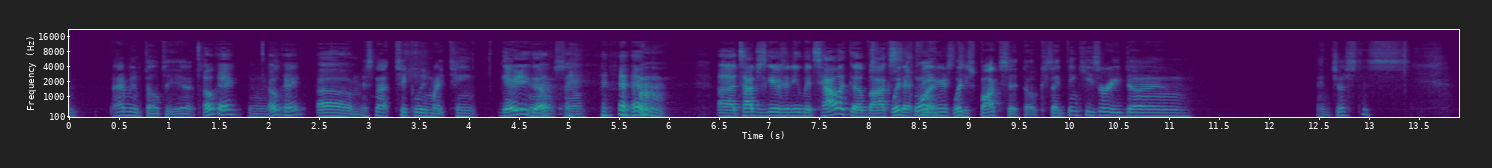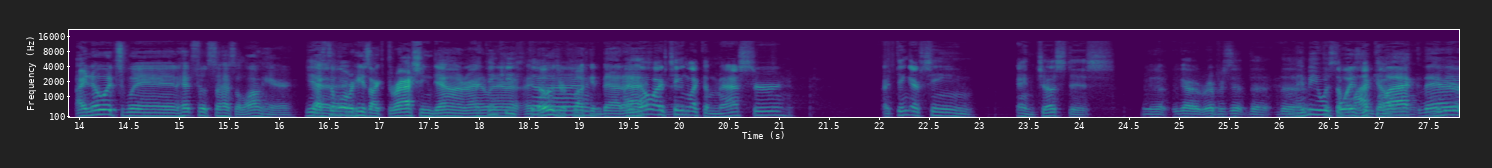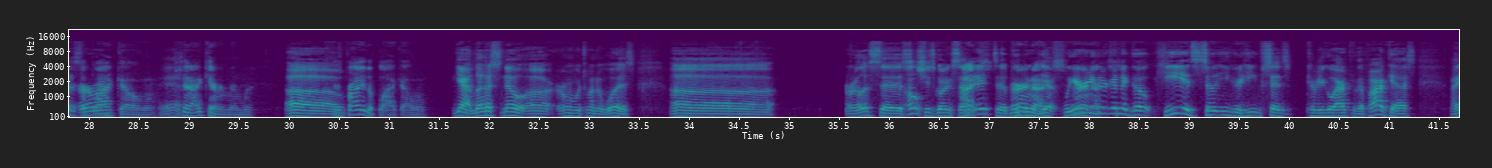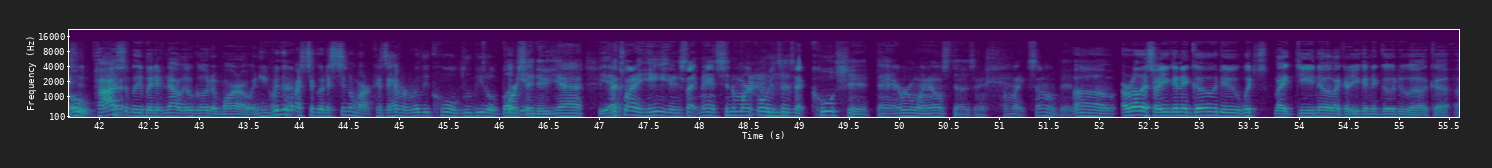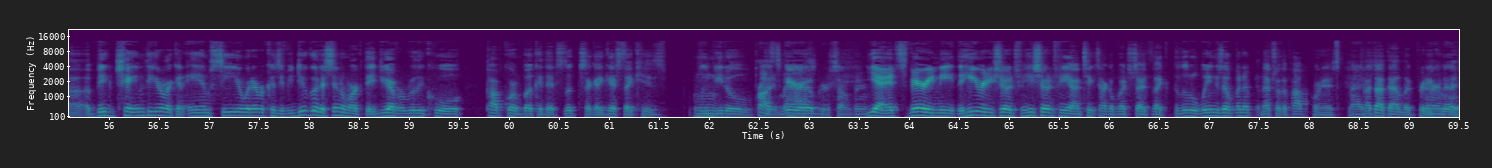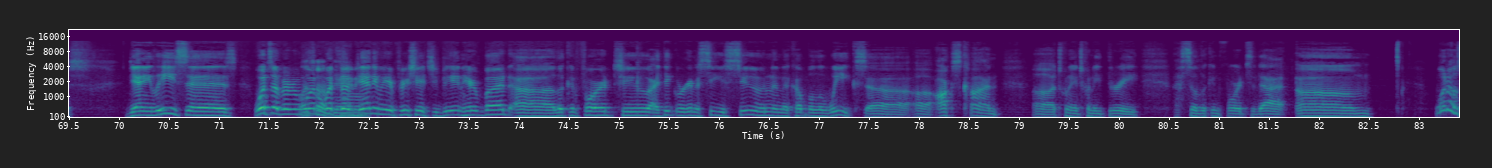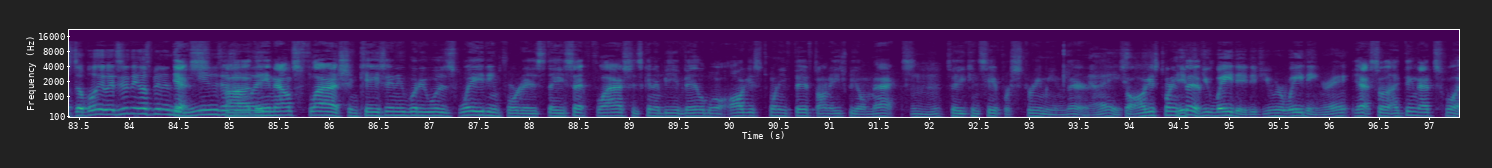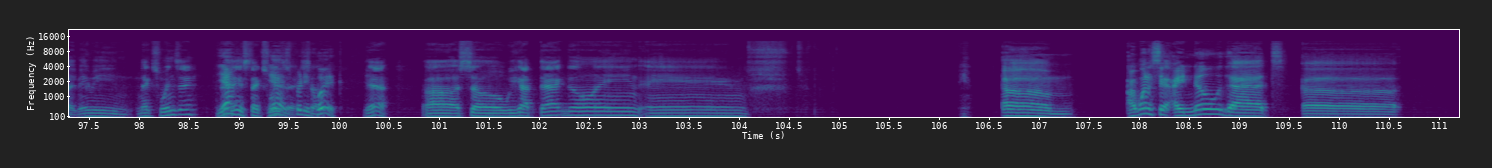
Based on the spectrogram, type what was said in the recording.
mm, I, haven't felt it yet. Okay. you know, Okay. Um. It's not tickling my taint. There you you go. know, so. uh, Todd just gave us a new Metallica box Which set one? figures. Which box set though? Because I think he's already done Injustice. I know it's when Hetfield still has the long hair. Yeah, That's the one where he's like thrashing down, right? I think he's Those are fucking badass. I know I've man. seen like a Master. I think I've seen Injustice. We got- gotta represent the the Maybe it was the, boys in Black black there. Maybe it was the Black album. Yeah. Shit, I can't remember. Uh, it's probably the Black album. yeah, let us know. Uh, remember which one it was. Uh, Arla says Oh, she's going Sunday nice. to Very Yeah, nice. we're Very either gonna go. He is so eager. He says, "Can we go after the podcast?" I Oh, said possibly, but if not, we'll go tomorrow. And he really Okay. wants to go to Cinemark because they have a really cool Blue Beetle bucket. Of course they do. Yeah. Yeah. That's what I hate. It. It's like, man, Cinemark always does that cool shit that everyone else doesn't. I'm like, son of a bitch. Um, Aurelis, are you gonna go to which? Like, do you know? Like, are you gonna go to a, like a, a big chain theater, like an AMC or whatever? Because if you do go to Cinemark, they do have a really cool popcorn bucket that looks like I guess like his Blue Mhm. Beetle Probably Scarab. Or something. Yeah, it's very neat. He already showed he showed me on TikTok a bunch of times. Like the little wings open up, and that's where the popcorn is. So I thought that looked pretty Very cool. nice. Danny Lee says, "What's up, everyone? What's What's up, up, Danny? Danny? We appreciate you being here, bud. Uh, looking forward to. I think we're gonna see you soon in a couple of weeks. Uh, uh OxCon, uh, 2023. So looking forward to that. Um, what else? Double A? Has anything else been in the Yes, news? uh, they announced Flash. In case anybody was waiting for this, they said Flash is going to be available August 25th on HBO Max, Mhm. so you can see it for streaming there. Nice. So August 25th. If you waited, if you were waiting, right? Yeah, so I think that's what maybe next Wednesday. Yeah, I think it's next yeah, Wednesday. Yeah, it's pretty so, quick. Yeah. Uh, so we got that going, and Um, I want to say I know that uh,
